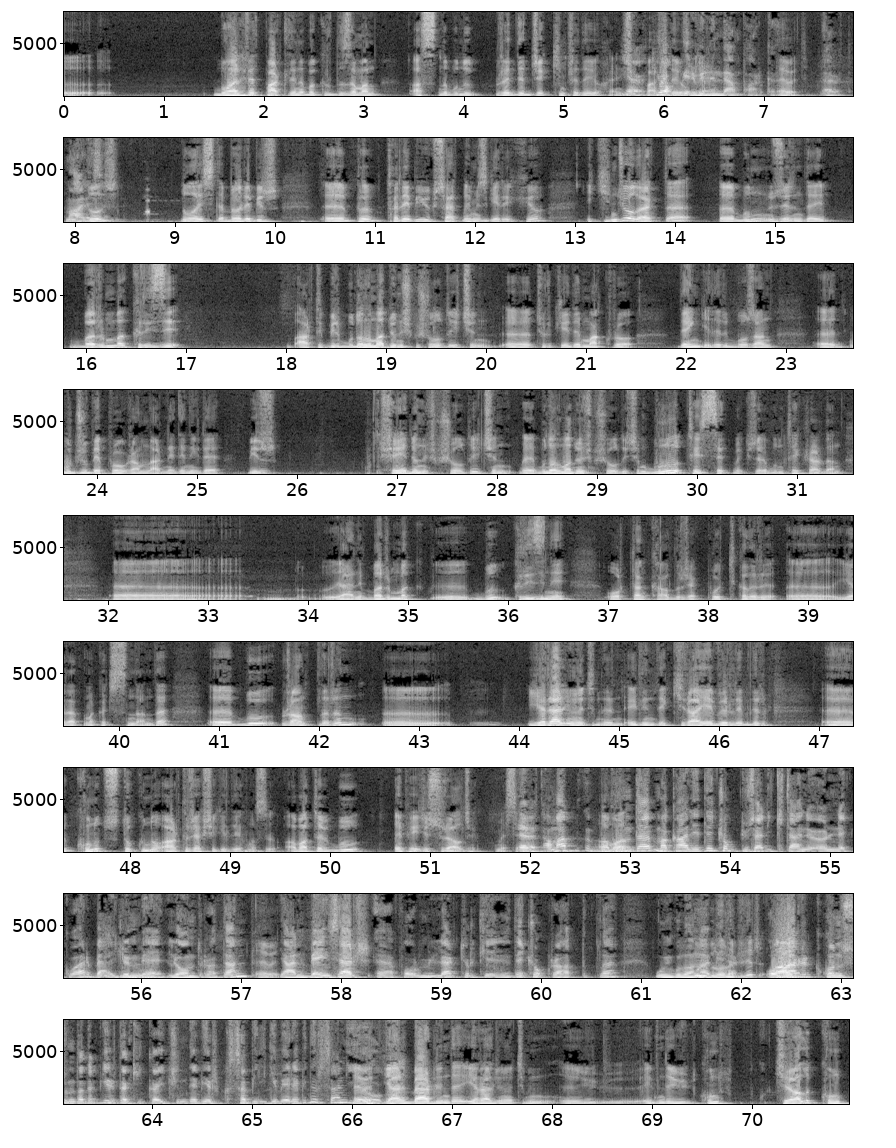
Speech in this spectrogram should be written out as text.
muhalefet partilerine bakıldığı zaman aslında bunu reddedecek kimse de yok. Yani evet, yok, yok birbirinden yani. farkı. Evet. Evet maalesef. Dolayısıyla, dolayısıyla böyle bir e, talebi yükseltmemiz gerekiyor. İkinci olarak da e, bunun üzerinde barınma krizi artık bir bunalıma dönüşmüş olduğu için e, Türkiye'de makro dengeleri bozan e, ucube programlar nedeniyle bir şeye dönüşmüş olduğu için e, bunalıma dönüşmüş olduğu için bunu tesis etmek üzere bunu tekrardan e, yani barınmak e, bu krizini ortadan kaldıracak politikaları e, yaratmak açısından da e, bu rantların e, yerel yönetimlerin elinde kiraya verilebilir e, konut stokunu artacak şekilde yapması. Ama tabii bu epeyce süre alacak mesela. Evet ama bu ama, konuda makalede çok güzel iki tane örnek var. Belgium ve Londra'dan. Evet. Yani benzer e, formüller Türkiye'de de çok rahatlıklıkla uygulanabilir. uygulanabilir. Onlar Ar konusunda da bir dakika içinde bir kısa bilgi verebilirsen iyi evet, olur. Yani Berlin'de yerel yönetimin e, elinde konut kiralık konut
